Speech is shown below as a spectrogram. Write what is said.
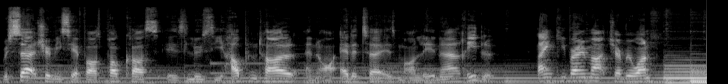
researcher of ECFR's podcast is Lucy Halpenthal, and our editor is Marlena Riedel. Thank you very much, everyone.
